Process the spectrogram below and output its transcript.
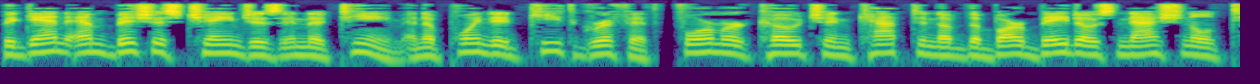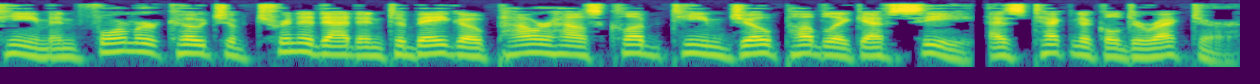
began ambitious changes in the team and appointed Keith Griffith, former coach and captain of the Barbados national team and former coach of Trinidad and Tobago powerhouse club team Joe Public FC, as technical director.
